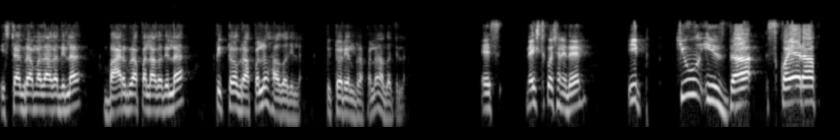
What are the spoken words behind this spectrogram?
ಇನ್ಸ್ಟಾಗ್ರಾಮ್ ಅಲ್ಲಿ ಆಗೋದಿಲ್ಲ ಬಾರ್ ಗ್ರಾಫ್ ಅಲ್ಲಿ ಆಗೋದಿಲ್ಲ ಪಿಕ್ಟೋಗ್ರಾಫ್ ಅಲ್ಲೂ ಆಗೋದಿಲ್ಲ, ಪಿಕ್ಟೋರಿಯಲ್ ಗ್ರಾಫ್ ಅಲ್ಲೂ ಆಗೋದಿಲ್ಲ. ಎಸ್, ನೆಕ್ಸ್ಟ್ ಕ್ವಶನ್ ಇದೆ. If Q is the square of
